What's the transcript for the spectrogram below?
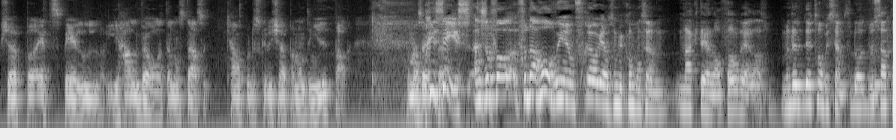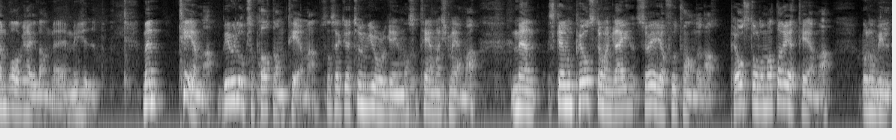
köper ett spel i halvåret eller någonstans så kanske du skulle köpa någonting djupare. Så. Precis, alltså för, för där har vi ju en fråga som vi kommer sen, nackdelar och fördelar. Men det, det tar vi sen, för du, du satte en bra grej där med, med djup. Men tema, vi vill också prata om tema. Som sagt, jag är tung Eurogamer, så tema är smema. Men ska de påstå en grej, så är jag fortfarande där. Påstår de att det är ett tema, och de vill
